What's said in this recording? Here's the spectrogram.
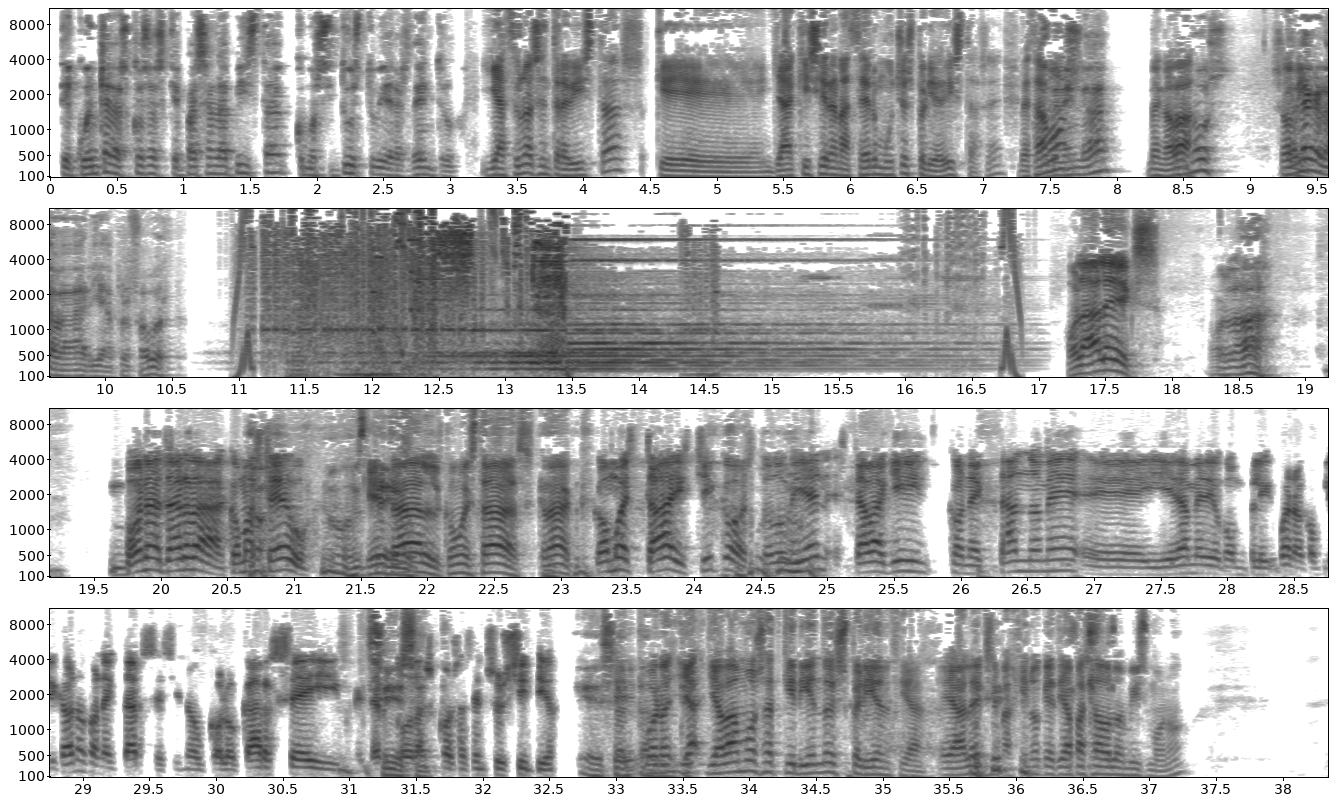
te cuenta las cosas que pasan en la pista como si tú estuvieras dentro. Y hace unas entrevistas que ya quisieran hacer muchos periodistas. ¿eh? ¿Empezamos? Pues venga, venga, vamos. Va. Dale a grabar ya, por favor. Hola, Alex. Hola. Buena tarde, ¿cómo esteu? ¿Qué tal? ¿Cómo estás, crack? ¿Cómo estáis, chicos? ¿Todo bien? Estaba aquí conectándome eh, y era medio complicado, bueno, complicado no conectarse, sino colocarse y meter todas las cosas en su sitio. Bueno, ya, vamos adquiriendo experiencia. Eh, Alex, imagino que te ha pasado lo mismo, ¿no?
